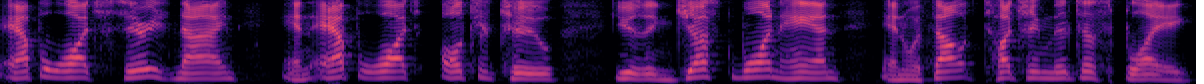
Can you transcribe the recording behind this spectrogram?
Apple Watch Series 9 and Apple Watch Ultra 2 using just one hand and without touching the display.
